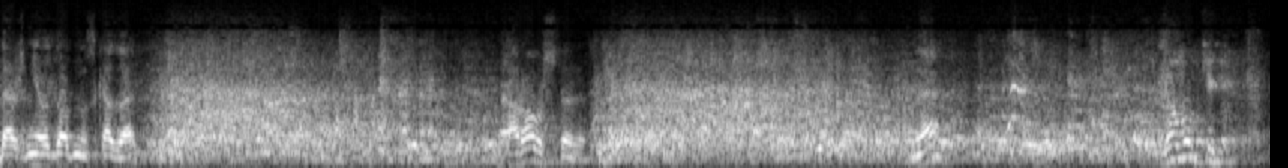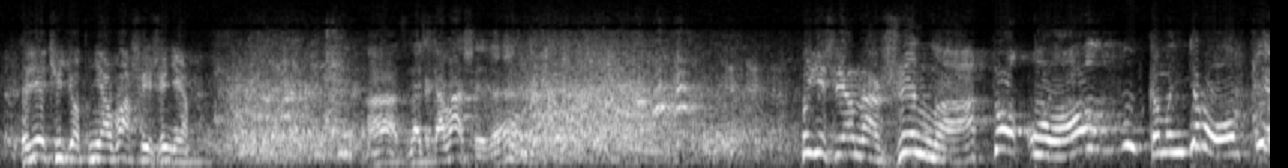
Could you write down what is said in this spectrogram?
Даже неудобно сказать. Корова, что ли? Да? Голубчик, речь идет не о вашей жене. А, значит, о вашей, да? Ну, если она жена, то он в командировке.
